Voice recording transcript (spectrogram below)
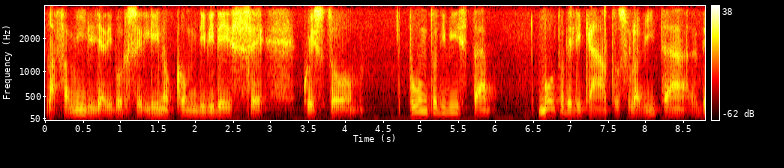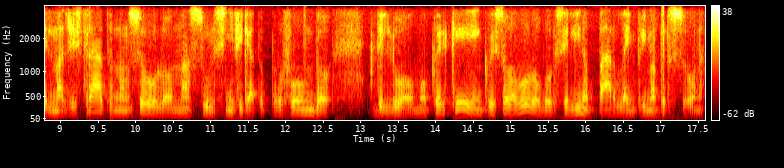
la famiglia di Borsellino condividesse questo punto di vista molto delicato sulla vita del magistrato non solo, ma sul significato profondo dell'uomo, perché in questo lavoro Borsellino parla in prima persona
